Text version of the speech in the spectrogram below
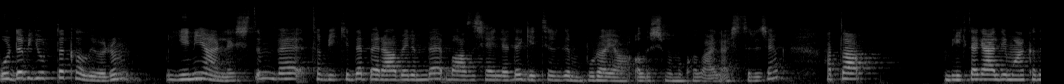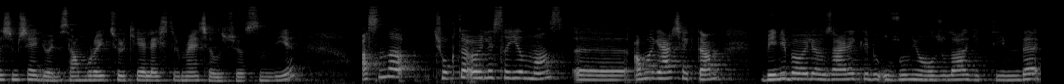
Burada bir yurtta kalıyorum. Yeni yerleştim ve tabii ki de beraberimde bazı şeyleri de getirdim buraya alışmamı kolaylaştıracak. Hatta birlikte geldiğim arkadaşım şey diyor hani sen burayı Türkiye'leştirmeye çalışıyorsun diye. Aslında çok da öyle sayılmaz ee, ama gerçekten Beni böyle özellikle bir uzun yolculuğa gittiğimde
